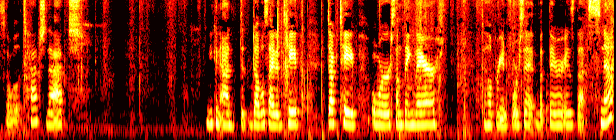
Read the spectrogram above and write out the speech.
So we'll attach that. You can add double-sided tape, duct tape, or something there to help reinforce it. But there is that snap.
